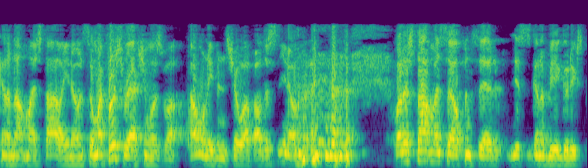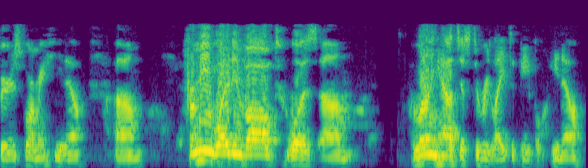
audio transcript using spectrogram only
kind of not my style, you know. And so my first reaction was, well, I won't even show up. I'll just, you know. but I stopped myself and said, this is going to be a good experience for me, you know. Um, for me, what it involved was. Um, learning how just to relate to people, you know.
